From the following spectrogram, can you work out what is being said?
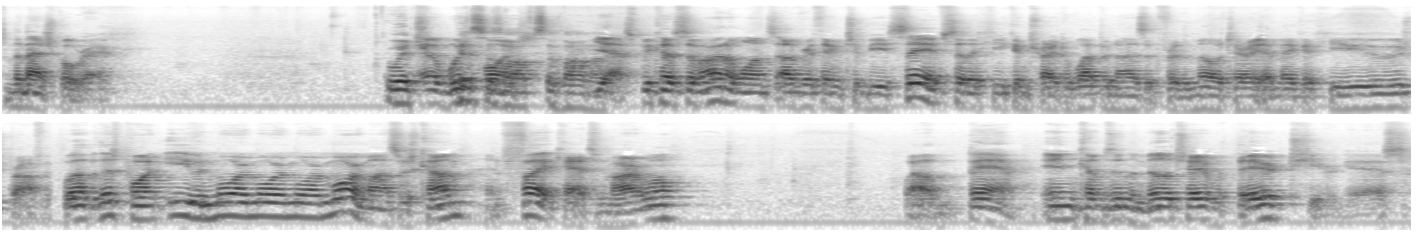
the magical ray. Which At which pisses point- off Sivana. Yes, because Sivana wants everything to be safe so that he can try to weaponize it for the military and make a huge profit. Well, at this point, even more and more and more and more monsters come and fight Captain Marvel. Well, bam, in comes in the military with their tear gas.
